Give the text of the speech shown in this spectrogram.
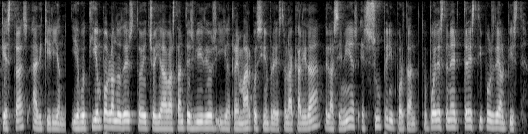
que estás adquiriendo. Llevo tiempo hablando de esto, he hecho ya bastantes vídeos y remarco siempre esto. La calidad de las semillas es súper importante. Tú puedes tener tres tipos de alpiste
